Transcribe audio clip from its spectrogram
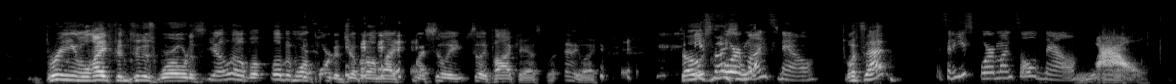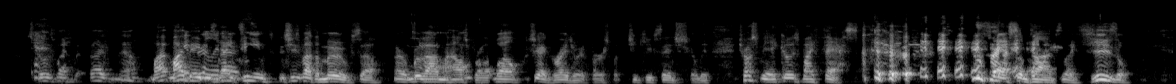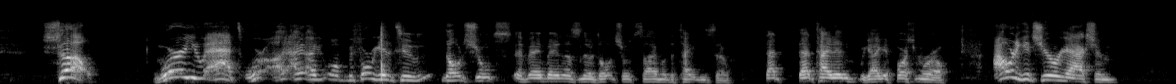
bringing life into this world is you know a little bit, a little bit more important than jumping on my my silly, silly podcast. But anyway, so it He's looks nice. four months now. What's that? I said he's four months old now. Wow. Yeah. Uh, yeah, my my It baby's really does. 19 and she's about to move, so or move out of my house. Probably. Well, she had to graduate first, but she keeps saying she's gonna leave. Trust me, it goes by fast. Too fast sometimes. Like, jeez. So, where are you at? Where I, I, I well, before we get into Dalton Schultz, if anybody doesn't know, Dalton Schultz signed with the Titans, so that that tight end, we gotta get Foster Moreau. I want to get your reaction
